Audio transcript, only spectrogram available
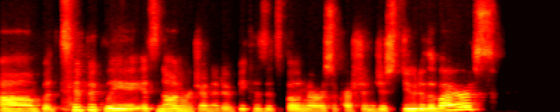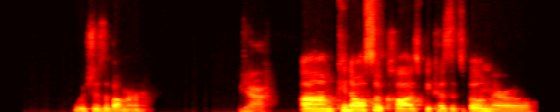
Um, but typically it's non regenerative because it's bone marrow suppression just due to the virus, which is a bummer. Yeah. Um, can also cause, because it's bone marrow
